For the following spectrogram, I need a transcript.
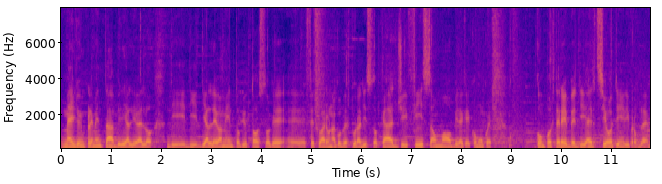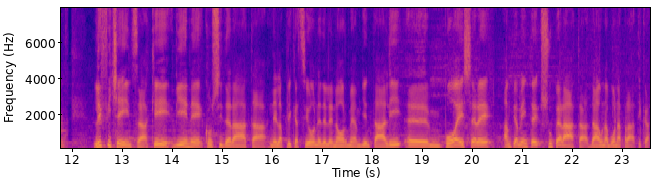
meglio implementabili a livello di, di, di allevamento piuttosto che eh, effettuare una copertura di stoccaggi fissa o mobile che comunque comporterebbe diversi ordini di problemi. L'efficienza che viene considerata nell'applicazione delle norme ambientali ehm, può essere ampiamente superata da una buona pratica,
